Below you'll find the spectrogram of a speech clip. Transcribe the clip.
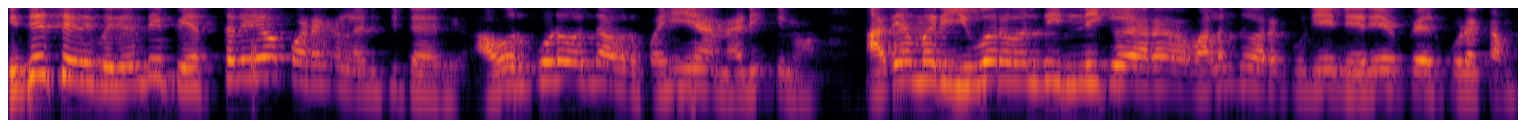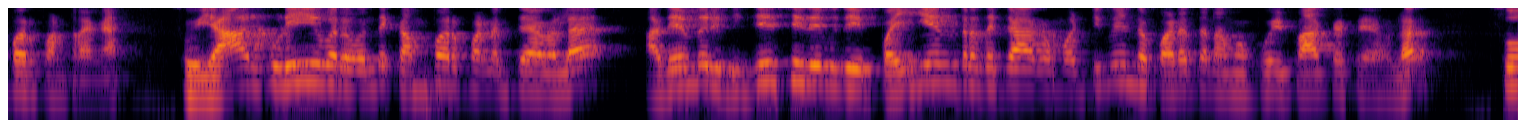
விஜய் சேதுபதி வந்து இப்போ எத்தனையோ படங்கள் நடிச்சிட்டாரு. அவர் கூட வந்து அவர் பையன் நடிக்கணும். அதே மாதிரி இவரை வந்து இன்னைக்கு வர வளர்ந்து வரக்கூடிய நிறைய பேர் கூட கம்பேர் பண்ணுறாங்க ஸோ யார் கூடயும் இவரை வந்து கம்பேர் பண்ண தேவையில்ல. அதே மாதிரி விஜய் சேதுபதி பையன்றதுக்காக மட்டுமே இந்த படத்தை நம்ம போய் பார்க்க தேவையில்ல. ஸோ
